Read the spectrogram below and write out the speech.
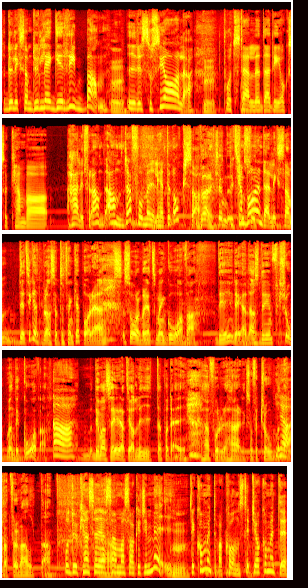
Så du, liksom, du lägger ribban i det sociala på ett ställe där det också kan vara härligt för andra. Andra får möjligheten också. Verkligen. Du kan Så- vara så- den där liksom... Det tycker jag är ett bra sätt att tänka på det. Sårbarhet som en gåva. Det är ju det. Alltså det är en förtroendegåva. Ja. Det man säger är att jag litar på dig. Här får du det här liksom förtroendet Ja. att förvalta. Och du kan säga samma saker till mig. Det kommer inte vara konstigt. Jag kommer inte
